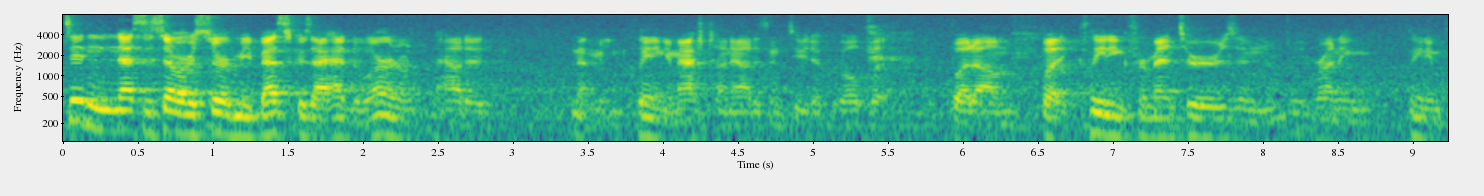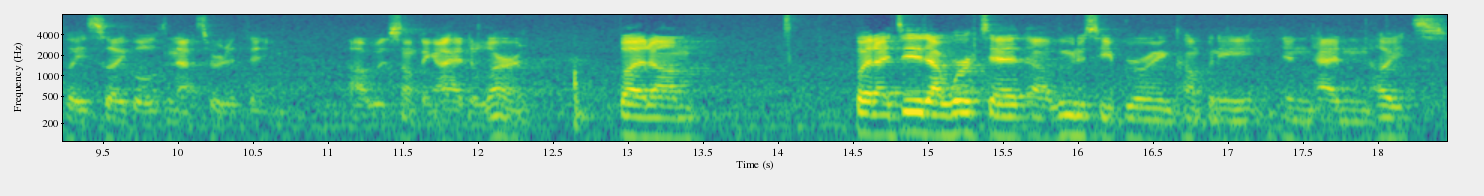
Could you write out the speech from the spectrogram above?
didn't necessarily serve me best because I had to learn how to. I mean, cleaning a mash tun out isn't too difficult, but but um, but cleaning fermenters and running cleaning place cycles and that sort of thing uh, was something I had to learn. But um, but I did. I worked at uh, Lunacy Brewing Company in Haddon Heights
